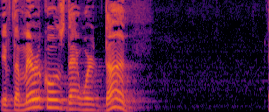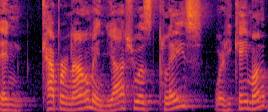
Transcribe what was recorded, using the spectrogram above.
If the miracles that were done in Capernaum, in Yahshua's place where he came up,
